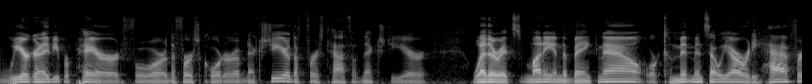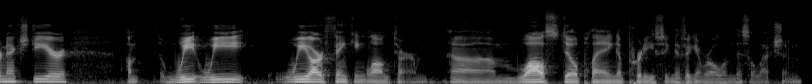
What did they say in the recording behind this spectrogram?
we are going to be prepared for the first quarter of next year, the first half of next year, whether it's money in the bank now or commitments that we already have for next year. Um, we we we are thinking long term um, while still playing a pretty significant role in this election.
